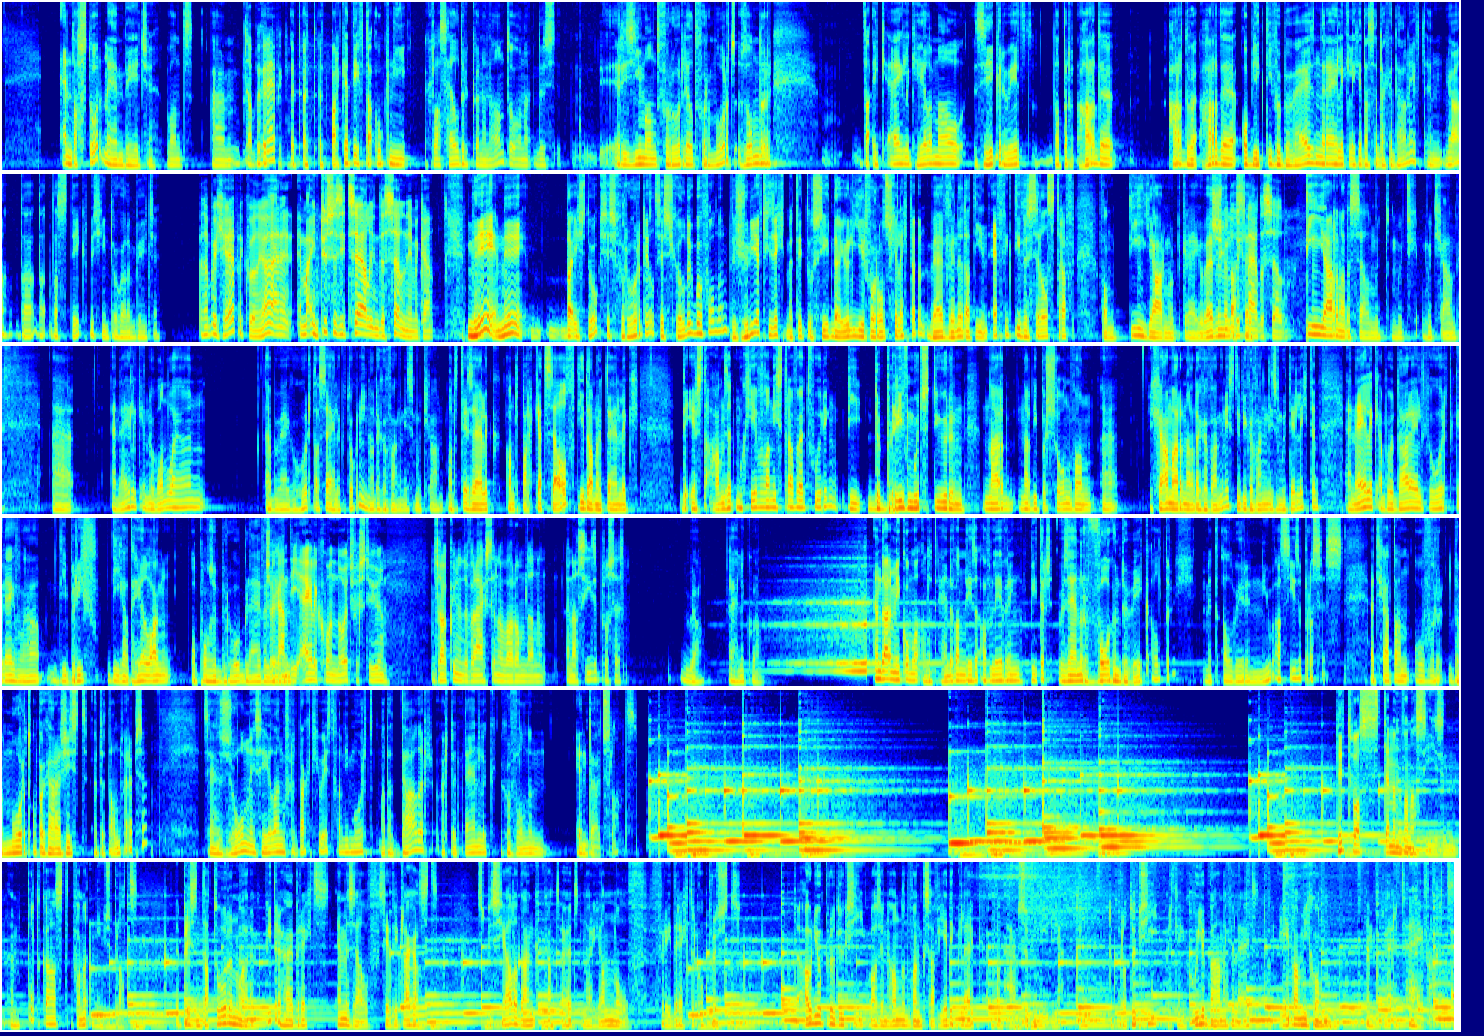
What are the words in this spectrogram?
En dat stoort mij een beetje, want ehm, Dat begrijp ik. het, het, het parket heeft dat ook niet glashelder kunnen aantonen. Dus er is iemand veroordeeld voor moord zonder dat ik eigenlijk helemaal zeker weet dat er harde, harde, harde objectieve bewijzen er eigenlijk liggen dat ze dat gedaan heeft. En ja, dat, dat, dat steekt misschien toch wel een beetje. Dat begrijp ik wel, ja. En, en, maar intussen zit zij al in de cel, neem ik aan. Nee, nee, dat is het ook. Ze is veroordeeld, ze is schuldig bevonden. De jury heeft gezegd, met dit dossier dat jullie hier voor ons gelegd hebben, wij vinden dat hij een effectieve celstraf van tien jaar moet krijgen. Wij vinden dat Schuldig zij naar de cel. tien jaar naar de cel moet, moet, moet gaan. Eh, en eigenlijk in de wandelgangen hebben wij gehoord dat ze eigenlijk toch niet naar de gevangenis moet gaan. Want het is eigenlijk aan het parket zelf die dan uiteindelijk de eerste aanzet moet geven van die strafuitvoering, die de brief moet sturen naar, naar die persoon van eh, ga maar naar de gevangenis, die de gevangenis moet inlichten. En eigenlijk hebben we daar eigenlijk gehoord te krijgen van ja, die brief die gaat heel lang op onze bureau blijven Ze liggen. gaan die eigenlijk gewoon nooit versturen. Je zou kunnen de vraag stellen waarom dan een, een assiseproces. Ja, eigenlijk wel. En daarmee komen we aan het einde van deze aflevering. Pieter, we zijn er volgende week al terug met alweer een nieuw assiseproces. Het gaat dan over de moord op een garagist uit het Antwerpse. Zijn zoon is heel lang verdacht geweest van die moord, maar de dader werd uiteindelijk gevonden in Duitsland. Dit was Stemmen van Assisen, een podcast van het Nieuwsblad. De presentatoren waren Pieter Huibrechts en mezelf, Cedric Lagast. Speciale dank gaat uit naar Jan Nolf, vrederechter op rust. De audioproductie was in handen van Xavier de Klerk van House of Media. De productie werd in goede banen geleid door Eva Migon en Bert Heijvaart.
